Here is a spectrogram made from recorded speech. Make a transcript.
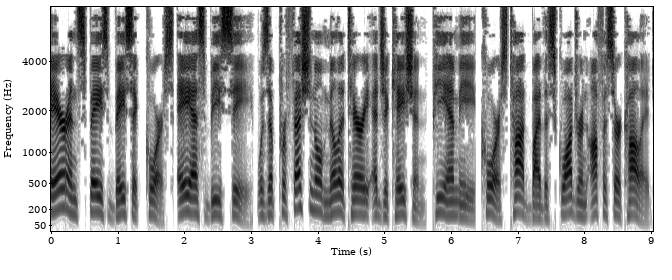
Air and Space Basic Course ASBC was a professional military education PME course taught by the Squadron Officer College,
